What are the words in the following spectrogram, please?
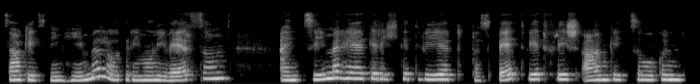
sag jetzt im Himmel oder im Universum, ein Zimmer hergerichtet wird, das Bett wird frisch angezogen,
